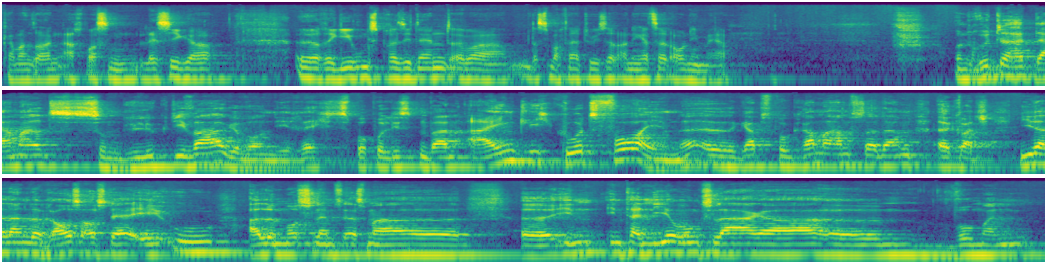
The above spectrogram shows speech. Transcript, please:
kann man sagen, ach, was ein lässiger äh, Regierungspräsident, aber das macht er natürlich seit einiger Zeit auch nicht mehr. Und Rütte hat damals zum Glück die Wahl gewonnen. Die Rechtspopulisten waren eigentlich kurz vor ihm. Ne? Also gab es Programme Amsterdam, äh Quatsch, Niederlande raus aus der EU, alle Moslems erstmal äh, in Internierungslager, ähm, wo man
